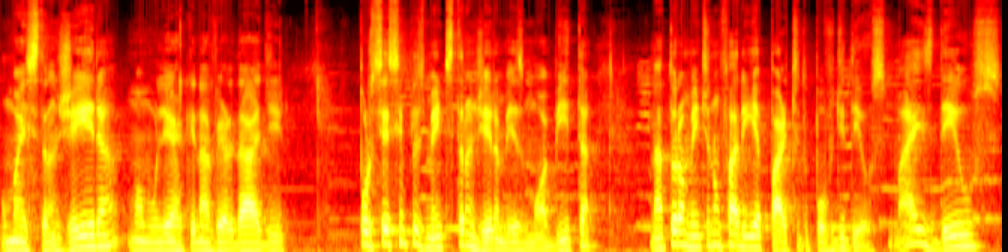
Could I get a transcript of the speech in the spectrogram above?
Uma estrangeira, uma mulher que, na verdade, por ser simplesmente estrangeira mesmo, moabita, naturalmente não faria parte do povo de Deus. Mas Deus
